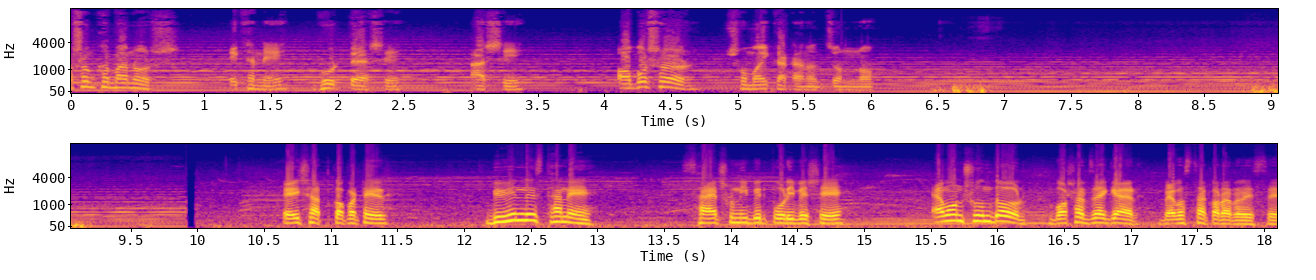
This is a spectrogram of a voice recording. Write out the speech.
অসংখ্য মানুষ এখানে ঘুরতে আসে আসে অবসর সময় কাটানোর জন্য। এই সাত কপাটের বিভিন্ন স্থানে ছায়া সুনিবিড় পরিবেশে এমন সুন্দর বসার জায়গার ব্যবস্থা করা রয়েছে।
